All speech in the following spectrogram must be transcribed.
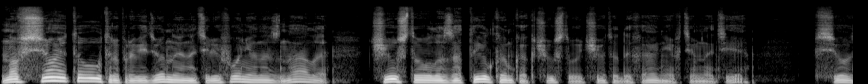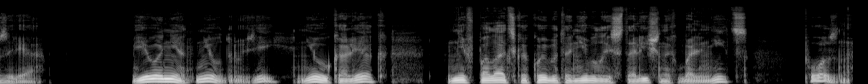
но все это утро, проведенное на телефоне, она знала, чувствовала затылком, как чувствует чье-то дыхание в темноте. Все зря. Его нет ни у друзей, ни у коллег, ни в палате какой бы то ни было из столичных больниц. Поздно.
